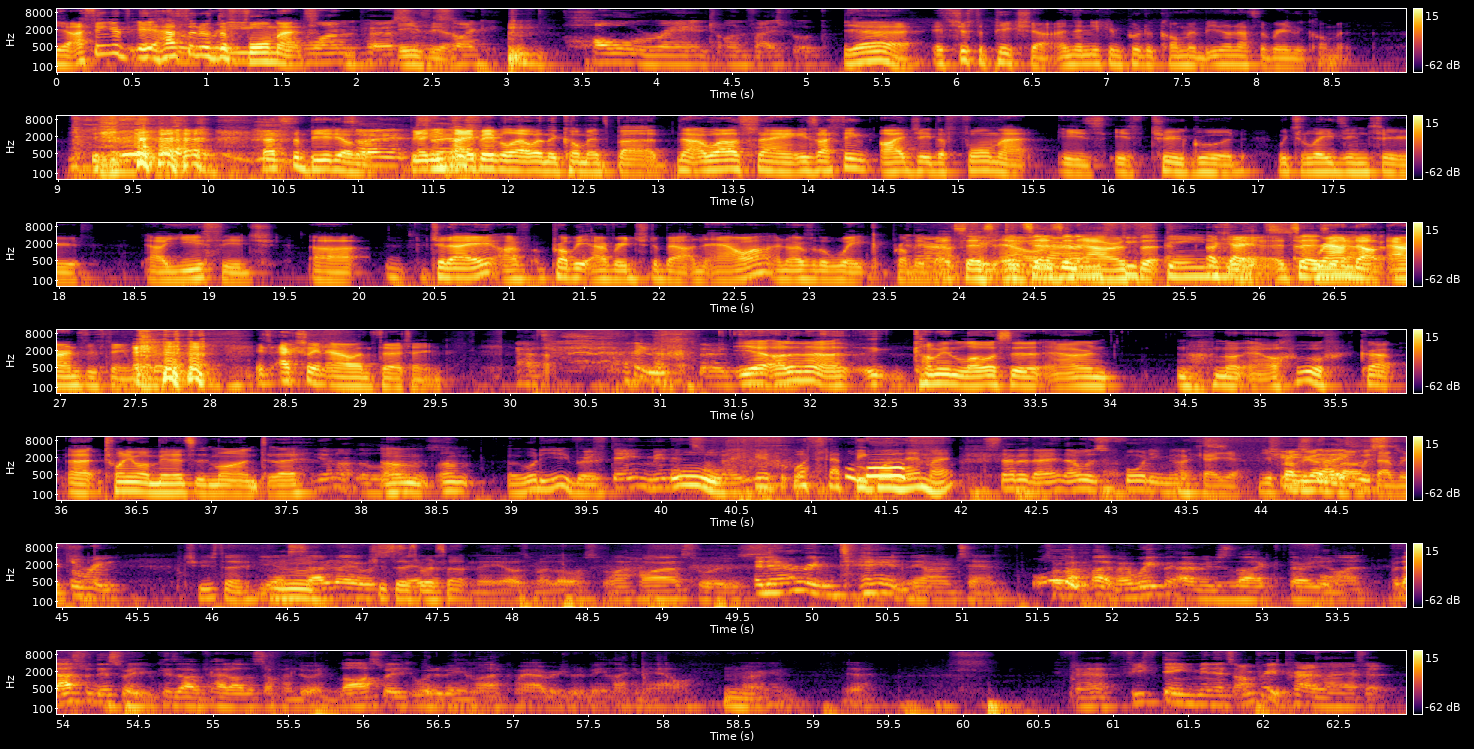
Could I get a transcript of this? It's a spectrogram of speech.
Yeah, I think it, it has to do with the read formats. One person's easier. like whole rant on Facebook. Yeah, it's just a picture, and then you can put a comment, but you don't have to read the comment. That's the beauty of So- it. and you pay people out when the comment's bad. No, what I was saying is I think IG the format is is too good, which leads into our usage. Uh, today I've probably averaged about an hour, and over the week probably An hour about It says Fifteen it says an hour and thir- fifteen. Yeah, Okay, it it's says an round hour. up hour and fifteen. Whatever. it's actually an hour and thirteen. Yeah, I don't know. Come in lowest at an hour and no, not an hour. Ooh, crap. Uh, 21 minutes is mine today. You're not the Um, lowest. um, what are you, bro? 15 minutes, Ooh. baby. Yeah, but what's that big one there, mate? Saturday, that was 40 minutes. Okay, yeah, you Tuesday probably got the lowest was average. three. Tuesday. Yeah, Mm. Saturday was Tuesday's seven where it's for me. That was my lowest. My highest was An hour and 10. an hour and ten. So about, like my weekly average is like thirty nine. But that's for this week because I've had other stuff I'm doing. Last week it would have been like my average would have been like an hour. Mm. I reckon. Fair. 15 minutes. I'm pretty proud of that effort.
